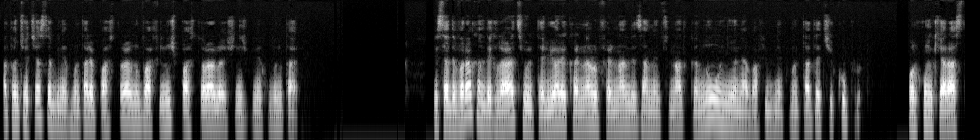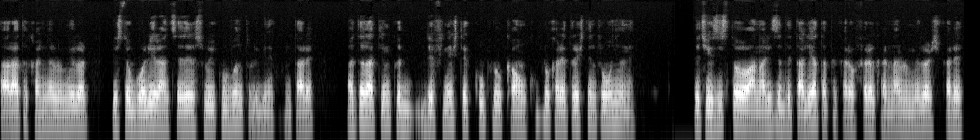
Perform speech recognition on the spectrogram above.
atunci această binecuvântare pastorală nu va fi nici pastorală și nici binecuvântare. Este adevărat că în declarații ulterioare cardinalul Fernandez a menționat că nu Uniunea va fi binecuvântată, ci cuplul. Oricum chiar asta arată cardinalul Miller, este o golire a înțelesului cuvântului binecuvântare, atâta timp cât definește cuplu ca un cuplu care trăiește într-o uniune. Deci există o analiză detaliată pe care o oferă cardinalul Miller și care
